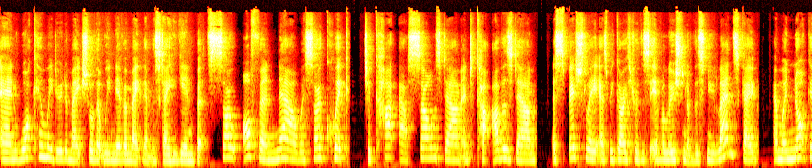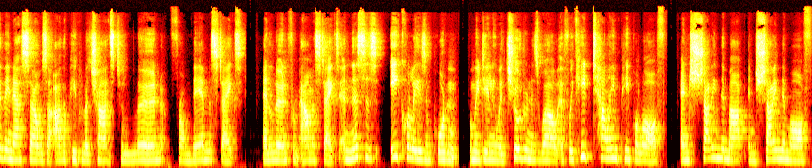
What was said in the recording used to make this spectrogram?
And what can we do to make sure that we never make that mistake again? But so often now we're so quick to cut ourselves down and to cut others down, especially as we go through this evolution of this new landscape. And we're not giving ourselves or other people a chance to learn from their mistakes and learn from our mistakes. And this is equally as important when we're dealing with children as well. If we keep telling people off and shutting them up and shutting them off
